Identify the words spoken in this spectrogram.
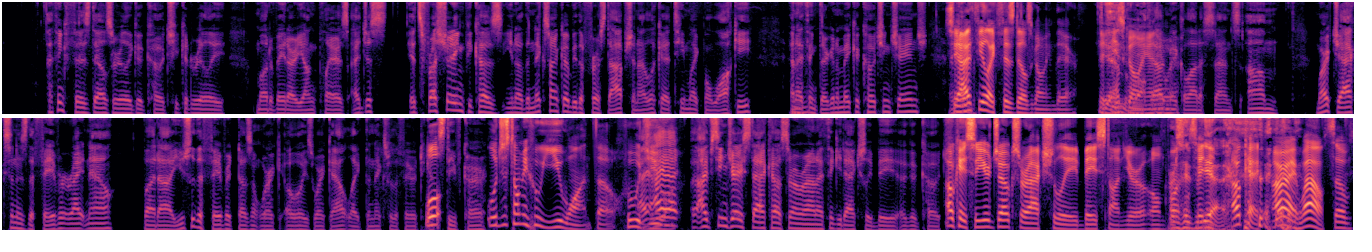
I think Fizdale's a really good coach. He could really motivate our young players. I just, it's frustrating because you know the Knicks aren't going to be the first option. I look at a team like Milwaukee, and Mhm. I think they're going to make a coaching change. See, I feel like Fizdale's going there. If Yeah, he's going that would make a lot of sense. Um, Mark Jackson is the favorite right now, but uh, usually the favorite doesn't work always work out. Like the Knicks were the favorite to Well, get Steve Kerr. Well, just tell me who you want, though. Who would you I, want? I, I've seen Jerry Stackhouse thrown around. I think he'd actually be a good coach. Okay, so your jokes are actually based on your own personal his- opinion. yeah. Okay. All right. Wow. So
